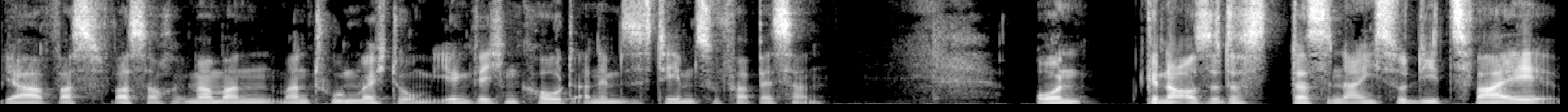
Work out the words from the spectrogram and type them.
ja, was, was auch immer man, man tun möchte, um irgendwelchen Code an dem System zu verbessern. Und genau, also das, das sind eigentlich so die zwei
